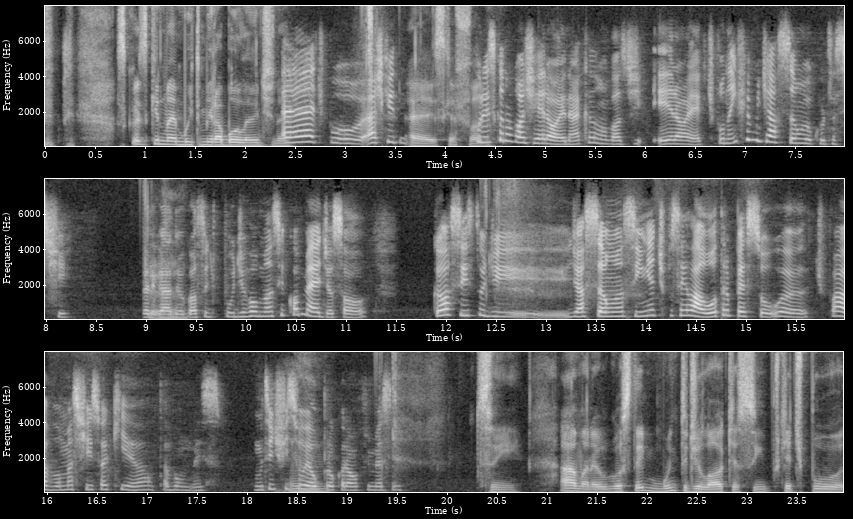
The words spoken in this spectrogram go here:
As coisas que não é muito mirabolante, né? É, tipo, acho que. É, isso que é foda. Por isso que eu não gosto de herói, não é que eu não gosto de herói. É que, tipo, nem filme de ação eu curto assistir. Tá ligado? Aham. Eu gosto, tipo, de romance e comédia só. O que eu assisto de, de ação, assim, é, tipo, sei lá, outra pessoa. Tipo, ah, vamos assistir isso aqui. Ah, tá bom, mas. Muito difícil eu Uhum. procurar um filme assim. Sim. Ah, mano, eu gostei muito de Loki, assim, porque, tipo,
